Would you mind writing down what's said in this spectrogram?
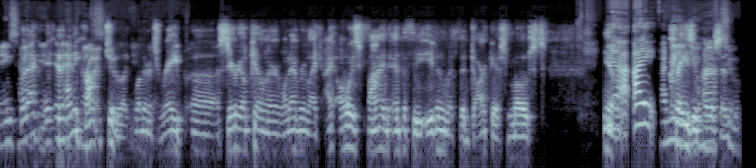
things. But happen ac- in any crime too, like whether it's rape, uh, a serial killer, whatever, like I always find empathy even with the darkest, most you know, Yeah, I I mean, crazy you have person. to.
